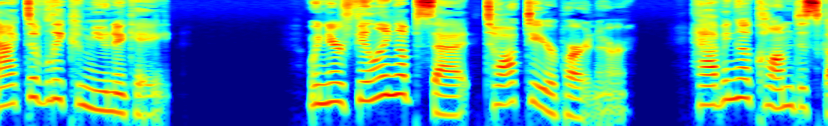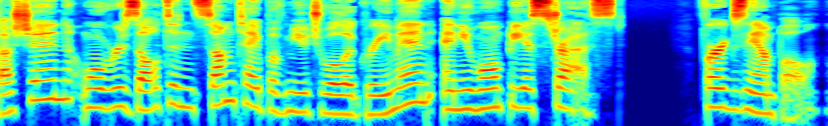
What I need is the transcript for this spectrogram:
actively communicate. When you're feeling upset, talk to your partner. Having a calm discussion will result in some type of mutual agreement and you won't be as stressed. For example,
